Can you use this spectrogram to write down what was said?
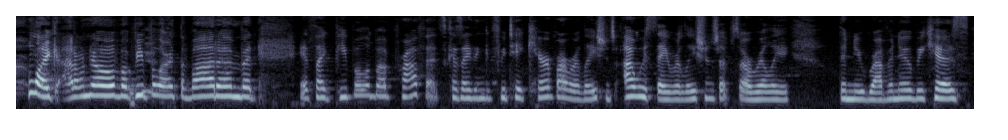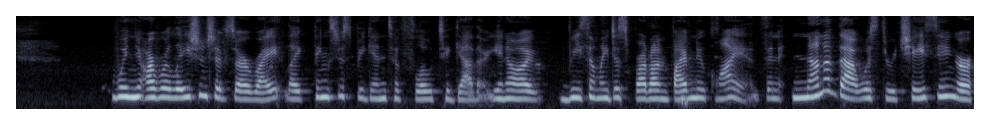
like I don't know, but people are at the bottom. But it's like people above profits because I think if we take care of our relationships, I would say relationships are really the new revenue because when our relationships are right, like things just begin to flow together. You know, I recently just brought on five new clients, and none of that was through chasing or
